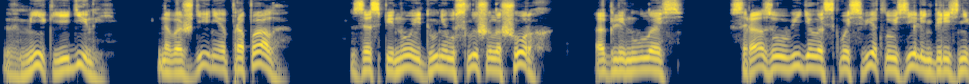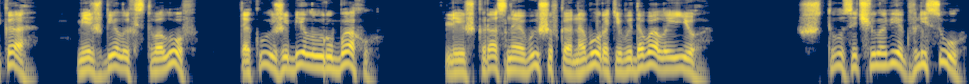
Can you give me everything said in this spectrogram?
В миг единый наваждение пропало. За спиной Дуня услышала шорох, оглянулась, сразу увидела сквозь светлую зелень березняка меж белых стволов такую же белую рубаху. Лишь красная вышивка на вороте выдавала ее. Что за человек в лесу?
